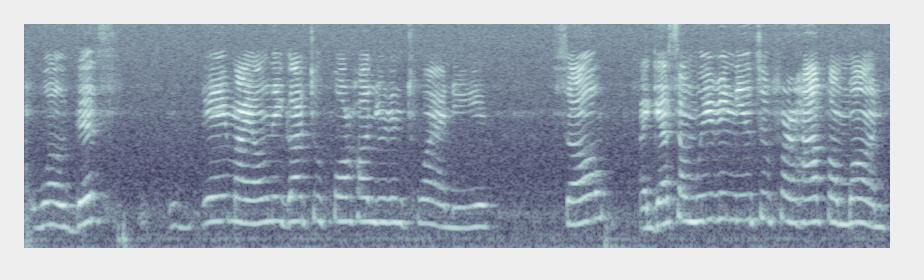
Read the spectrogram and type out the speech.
well, this game I only got to 420. So, I guess I'm leaving YouTube for half a month.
